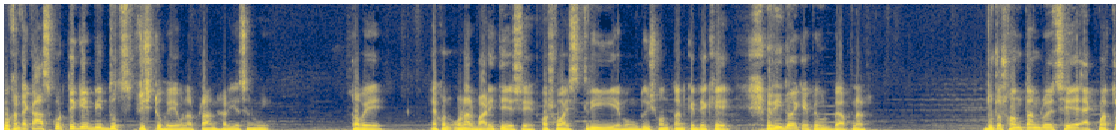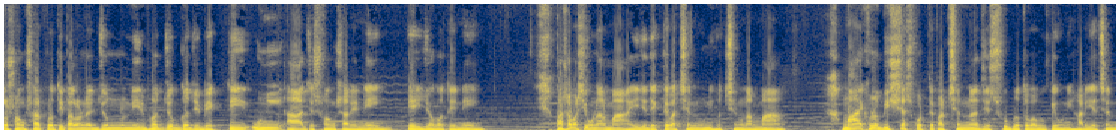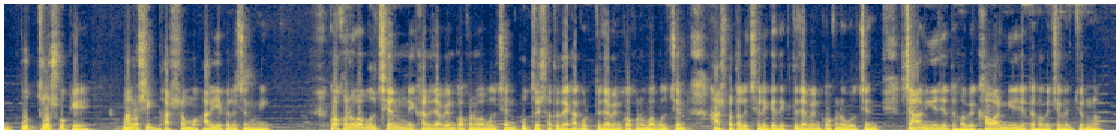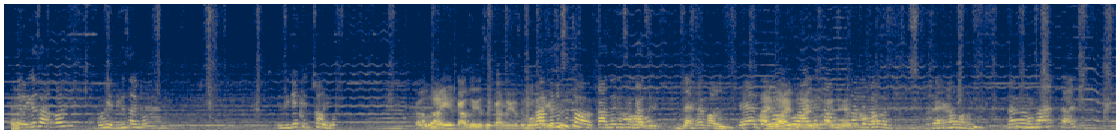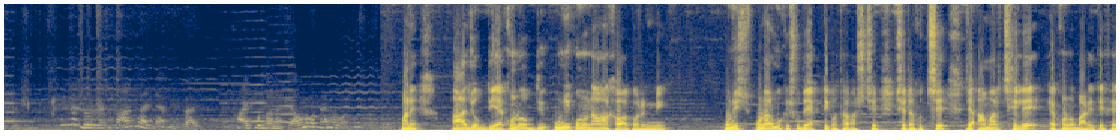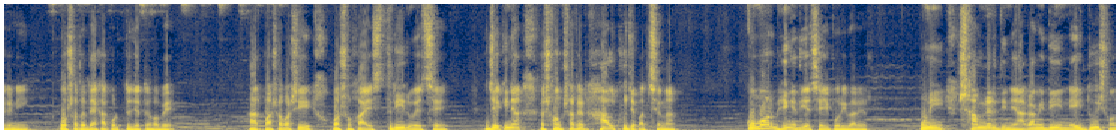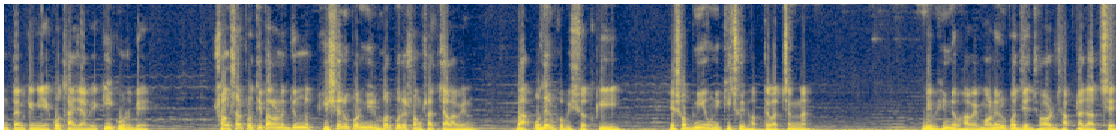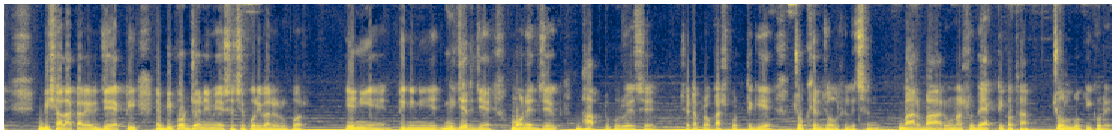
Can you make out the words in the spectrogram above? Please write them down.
ওখানটায় কাজ করতে গিয়ে বিদ্যুৎ স্পৃষ্ট হয়ে ওনার প্রাণ হারিয়েছেন উনি। তবে এখন ওনার বাড়িতে এসে অসহায় স্ত্রী এবং দুই সন্তানকে দেখে হৃদয় কেঁপে উঠবে আপনার। দুটো সন্তান রয়েছে, একমাত্র সংসার প্রতিপালনের জন্য নির্ভরযোগ্য যে ব্যক্তি, উনি আজ সংসারে নেই, এই জগতে নেই। পাশাপাশি ওনার মা, এই যে দেখতে পাচ্ছেন, উনি হচ্ছেন ওনার মা। মা এখনও বিশ্বাস করতে পারছেন না যে সুব্রত বাবুকে উনি হারিয়েছেন, পুত্র শোকে মানসিক ভারসাম্য হারিয়ে ফেলেছেন উনি। কখনো বা বলছেন এখানে যাবেন, কখনো বা বলছেন পুত্রের সাথে দেখা করতে যাবেন, কখনো বা বলছেন হাসপাতালে ছেলেকে দেখতে যাবেন, কখনো বলছেন চা নিয়ে যেতে হবে, খাবার নিয়ে যেতে হবে ছেলের জন্য। এদিকে কাজে গেছে কাজে গেছে কাজে গেছে। গেছে তো কাজে গেছে কাজে। দেখা করেন আইবো, আইবো, আইবো, কাজে আইবো, কাজে দেখা করেন মানে আজ অবধি এখনও অবধি উনি কোনো নাওয়া খাওয়া করেননি। উনি ওনার মুখে শুধু একটি কথা আসছে সেটা হচ্ছে যে আমার ছেলে এখনও বাড়িতে ফেরেনি ওর সাথে দেখা করতে যেতে হবে। আর পাশাপাশি অসহায় স্ত্রী রয়েছে, যে কিনা সংসারের হাল খুঁজে পাচ্ছে না। কোমর ভেঙে দিয়েছে এই পরিবারের। উনি সামনের দিনে, আগামী দিন এই দুই সন্তানকে নিয়ে কোথায় যাবে, কি করবে? সংসার প্রতিপালনের জন্য কিসের উপর নির্ভর করে সংসার চালাবেন? বা ওদের ভবিষ্যৎ কি? এসব নিয়ে উনি কিছুই ভাবতে পারছেন না। বিভিন্নভাবে মনের উপর যে ঝড় ঝাপটা যাচ্ছে, বিশাল আকারের যে একটি বিপর্যয় নেমে এসেছে পরিবারের উপর, এ নিয়ে তিনি নিজের যে মনের যে ভাবটুকু রয়েছে, সেটা প্রকাশ করতে গিয়ে চোখের জল ফেলেছেন। বারবার ওনার শুধু একটি কথা, চলবো কি করে?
